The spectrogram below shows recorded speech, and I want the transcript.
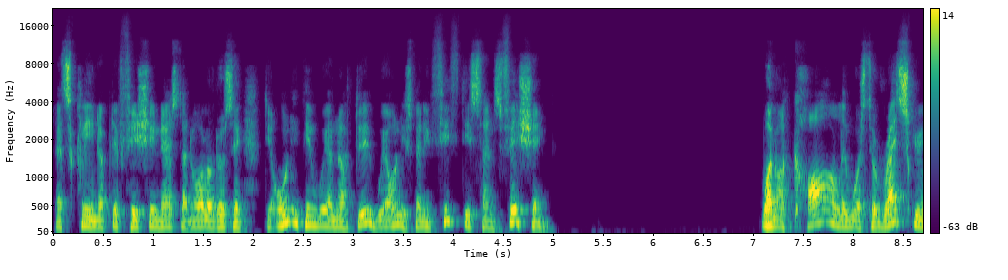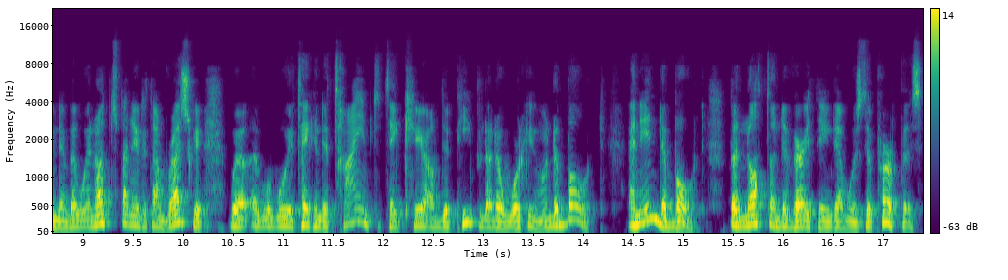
let's clean up the fishing nest and all of those things. The only thing we are not doing, we're only spending 50 cents fishing. Well, our calling was to rescue them, but we're not spending the time rescuing. We're, uh, we're taking the time to take care of the people that are working on the boat and in the boat, but not on the very thing that was the purpose.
